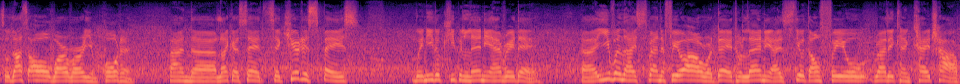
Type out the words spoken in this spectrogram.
So that's all very, very important. And uh, like I said, security space, we need to keep learning every day. Uh, even I spend a few hours a day to learning, I still don't feel really can catch up.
